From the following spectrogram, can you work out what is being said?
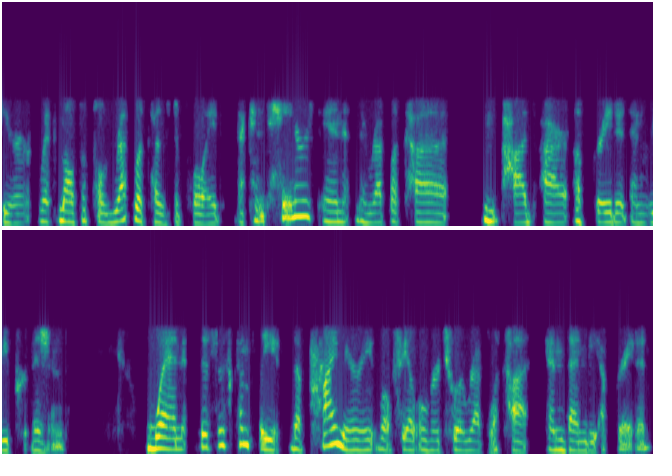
tier with multiple replicas deployed, the containers in the replica pods are upgraded and re-provisioned. When this is complete, the primary will fail over to a replica and then be upgraded.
